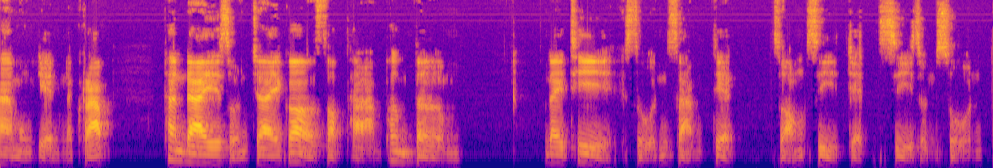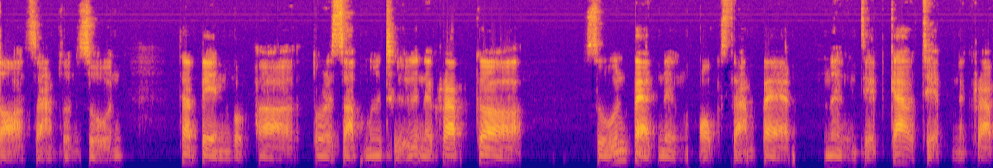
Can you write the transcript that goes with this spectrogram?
5 โมงเย็นนะครับ ท่านใดสนใจก็สอบถามเพิ่มเติม ได้ที่ 037-247-400 ต่อ 300 ถ้าเป็นโทรศัพท์มือถือนะครับก็ 0816381797 นะครับ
